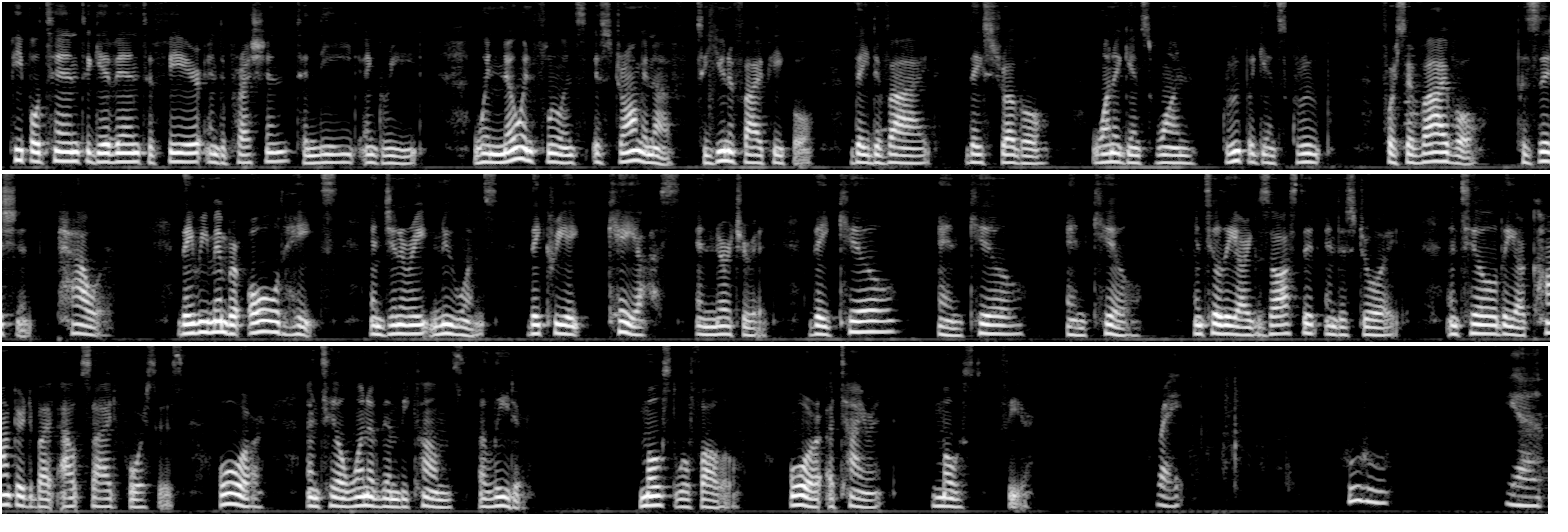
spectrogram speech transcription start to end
People tend to give in to fear and depression, to need and greed. When no influence is strong enough to unify people, they divide, they struggle, one against one, group against group, for survival, position, power. They remember old hates and generate new ones. They create chaos and nurture it. They kill and kill and kill until they are exhausted and destroyed, until they are conquered by outside forces, or until one of them becomes a leader. Most will follow, or a tyrant. Most fear. Right. Woo-hoo. Yeah.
